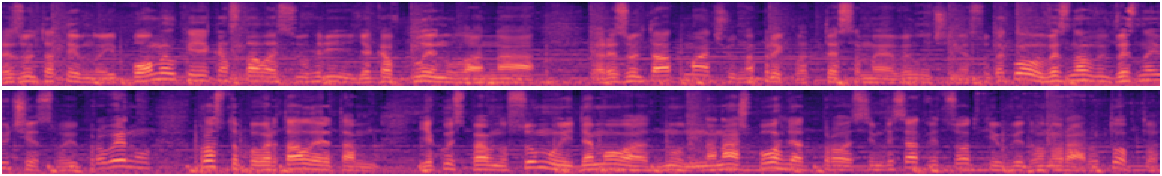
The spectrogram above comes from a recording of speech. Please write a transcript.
результативної помилки, яка сталася у грі, яка вплинула на результат матчу, наприклад, те саме вилучення Судакова, визнаючи свою провину, просто повертали там якусь певну суму. Йде мова, ну на наш погляд, про 70% від гонорару. Тобто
